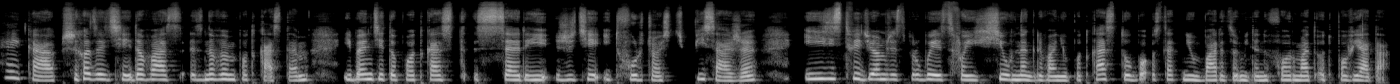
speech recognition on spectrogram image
Hejka, przychodzę dzisiaj do Was z nowym podcastem i będzie to podcast z serii Życie i twórczość pisarzy i stwierdziłam, że spróbuję swoich sił w nagrywaniu podcastu, bo ostatnio bardzo mi ten format odpowiada.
